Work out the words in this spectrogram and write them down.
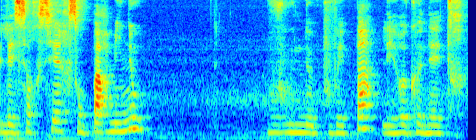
Les sorcières sont parmi nous. Vous ne pouvez pas les reconnaître.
